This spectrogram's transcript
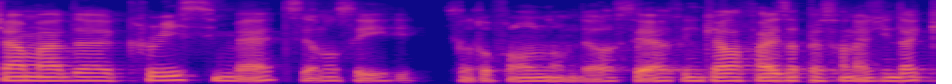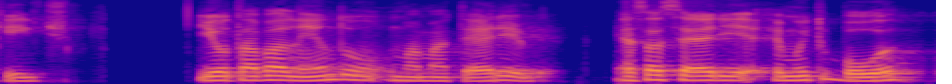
chamada Chris Metz, eu não sei se eu tô falando o nome dela certo, em que ela faz a personagem da Kate. E eu tava lendo uma matéria. Essa série é muito boa.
